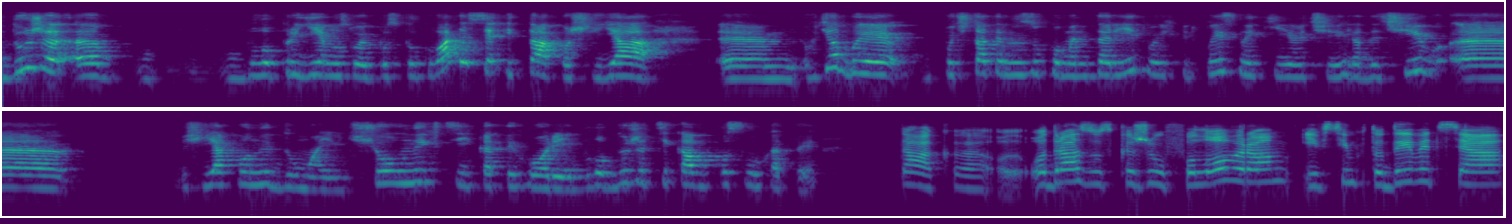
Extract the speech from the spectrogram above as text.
дуже е, було приємно з тобою поспілкуватися, і також я. Е, хотіла би почитати внизу коментарі твоїх підписників чи глядачів, е, як вони думають, що у них в цій категорії. Було б дуже цікаво послухати. Так, е, одразу скажу фоловерам і всім, хто дивиться,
